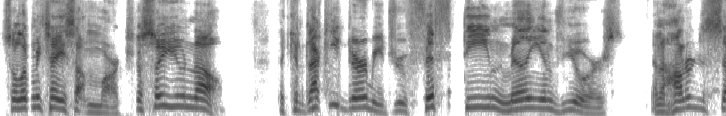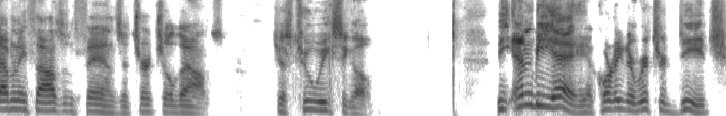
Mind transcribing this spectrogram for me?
So let me tell you something, Mark. Just so you know, the Kentucky Derby drew 15 million viewers and 170,000 fans at Churchill Downs just two weeks ago. The NBA, according to Richard Deitsch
